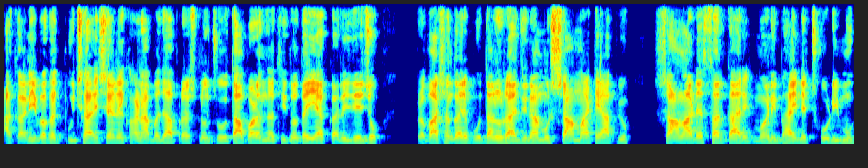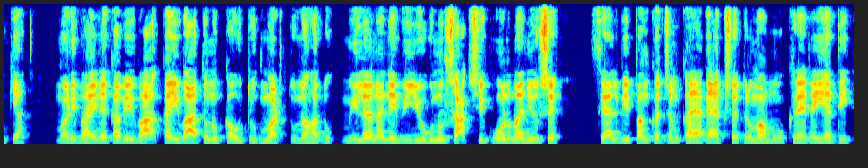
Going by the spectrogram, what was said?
આ ઘણી વખત પૂછાય છે અને ઘણા બધા પ્રશ્નો જોતા પણ નથી, તો તૈયાર કરી દેજો. પ્રભાશંકરે પોતાનું રાજીનામું શા માટે આપ્યું? શા માટે સરકારે મણિભાઈને છોડી મૂક્યા? મણિભાઈને કવિ કઈ વાતનું કૌતુક મળતું ન હતું? મિલન અને વિયુગનું સાક્ષી કોણ બન્યું છે? સેલ્વી પંકજમ કયા કયા ક્ષેત્રોમાં મોખરે રહી હતી?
